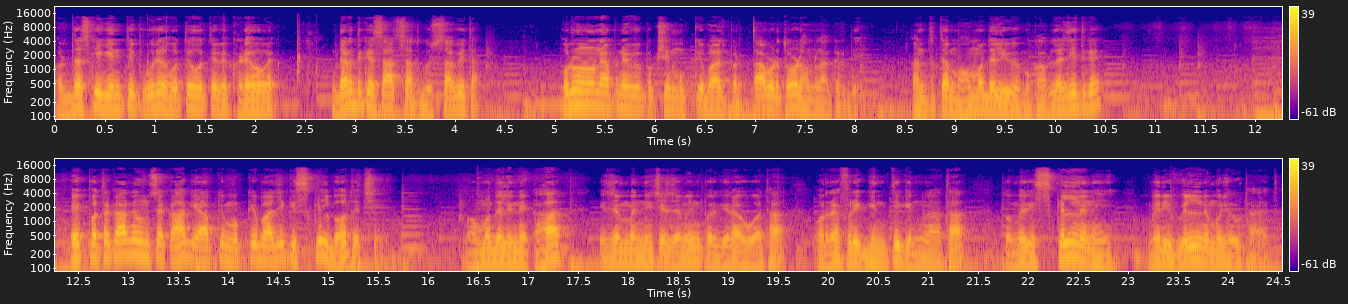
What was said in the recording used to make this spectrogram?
और दस की गिनती पूरे होते होते वे खड़े हो गए। दर्द के साथ साथ गुस्सा भी था और उन्होंने अपने विपक्षी मुक्केबाज पर ताबड़तोड़ हमला कर दिया। अंततः मोहम्मद अली वे मुकाबला जीत गए। एक पत्रकार ने उनसे कहा कि आपकी मुक्केबाजी की स्किल बहुत अच्छी है। मोहम्मद अली ने कहा कि जब मैं नीचे ज़मीन पर गिरा हुआ था और रेफरी गिनती गिन रहा था तो मेरी स्किल ने नहीं मेरी विल ने मुझे उठाया था।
